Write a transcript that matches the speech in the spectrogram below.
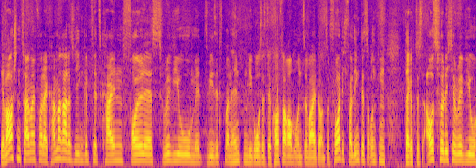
Der war auch schon zweimal vor der Kamera, deswegen gibt es jetzt kein volles Review mit, wie sitzt man hinten, wie groß ist der Kofferraum und so weiter und so fort. Ich verlinke das unten. Da gibt es ausführliche Review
